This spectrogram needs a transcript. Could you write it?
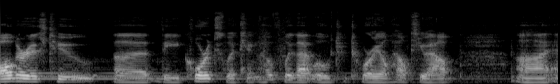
all there is to uh, the chord switching. Hopefully that little tutorial helps you out. Uh, and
